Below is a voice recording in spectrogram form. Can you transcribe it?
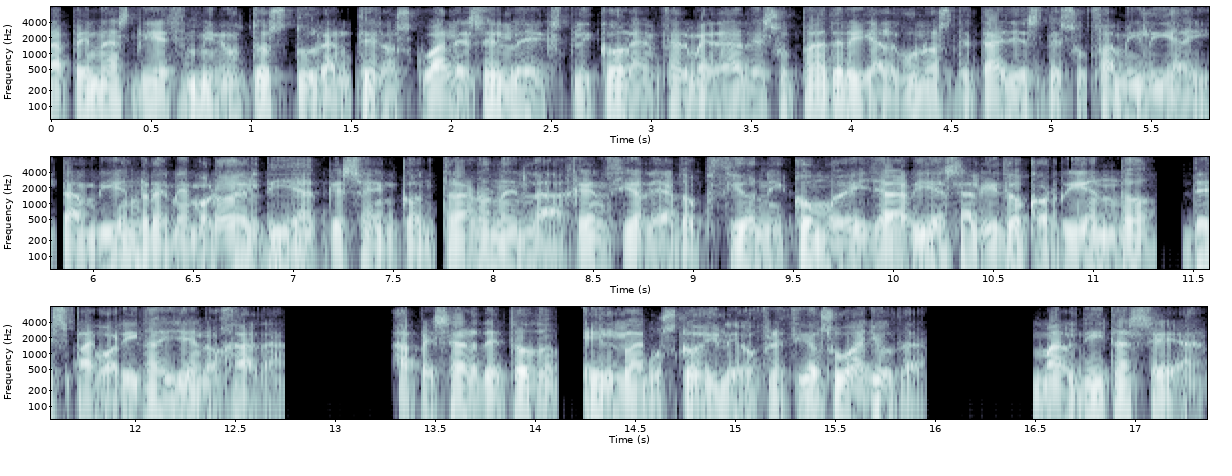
apenas diez minutos durante los cuales él le explicó la enfermedad de su padre y algunos detalles de su familia y también rememoró el día que se encontraron en la agencia de adopción y cómo ella había salido corriendo, despavorida y enojada. A pesar de todo, él la buscó y le ofreció su ayuda. Maldita sea.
